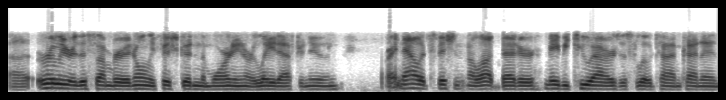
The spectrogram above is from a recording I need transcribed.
Uh, earlier this summer, it only fished good in the morning or late afternoon. Right now, it's fishing a lot better. Maybe two hours of slow time, kind of.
